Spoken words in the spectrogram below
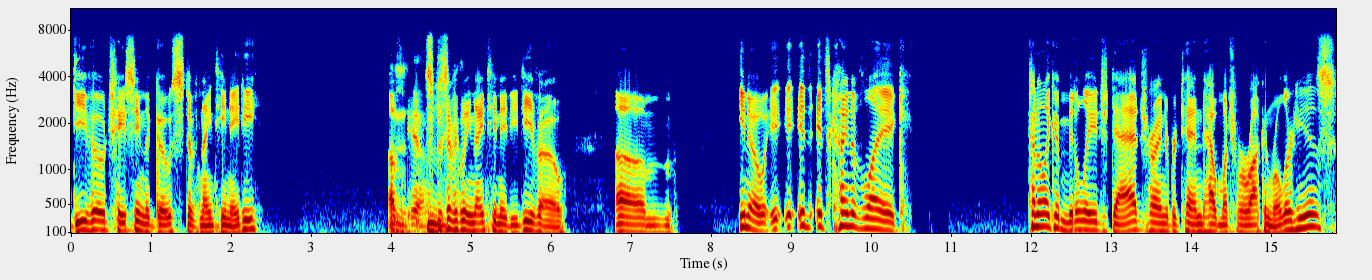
Devo chasing the ghost of 1980, of Mm. Yeah. specifically 1980 Devo. Um, you know, it, it it's kind of like kind of like a middle-aged dad trying to pretend how much of a rock and roller he is.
